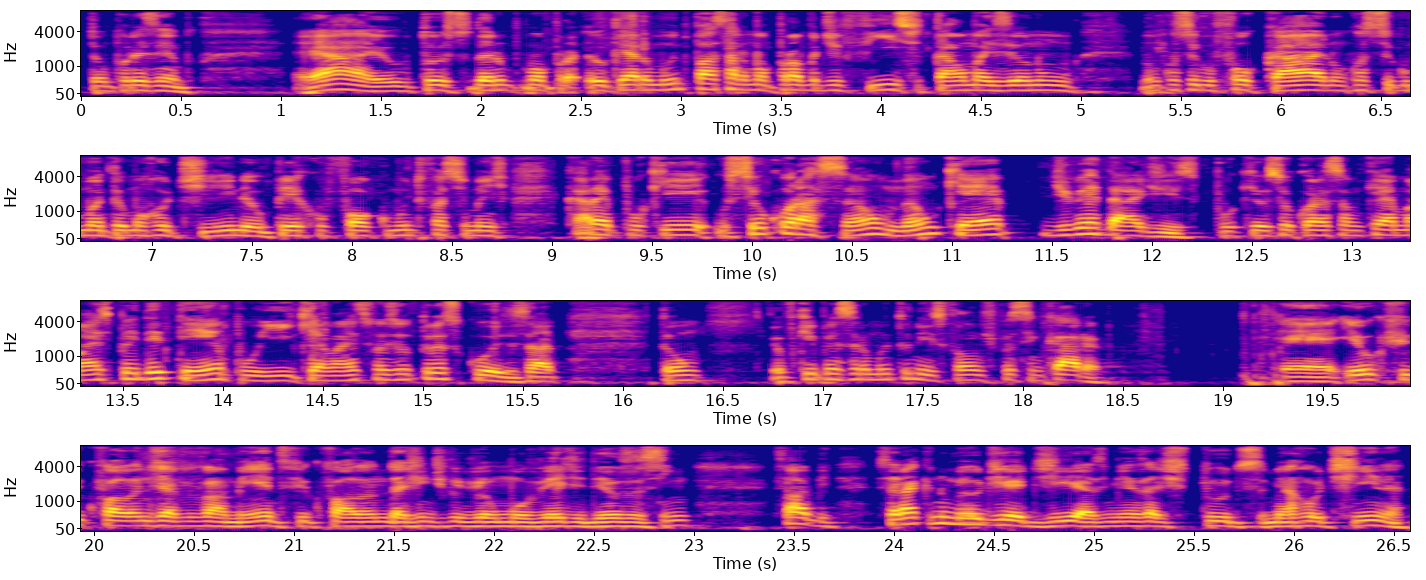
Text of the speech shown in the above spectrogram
Então, por exemplo, é, ah, eu estou estudando para uma eu quero muito passar numa prova difícil e tal, mas eu não, não consigo focar, eu não consigo manter uma rotina, eu perco o foco muito facilmente. Cara, é porque o seu coração não quer de verdade isso, porque o seu coração quer mais perder tempo e quer mais fazer outras coisas, sabe? Então, eu fiquei pensando muito nisso, falando tipo assim, cara, é, eu que fico falando de avivamento, fico falando da gente viver um mover de Deus assim, sabe? Será que no meu dia a dia, as minhas atitudes, minha rotina,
